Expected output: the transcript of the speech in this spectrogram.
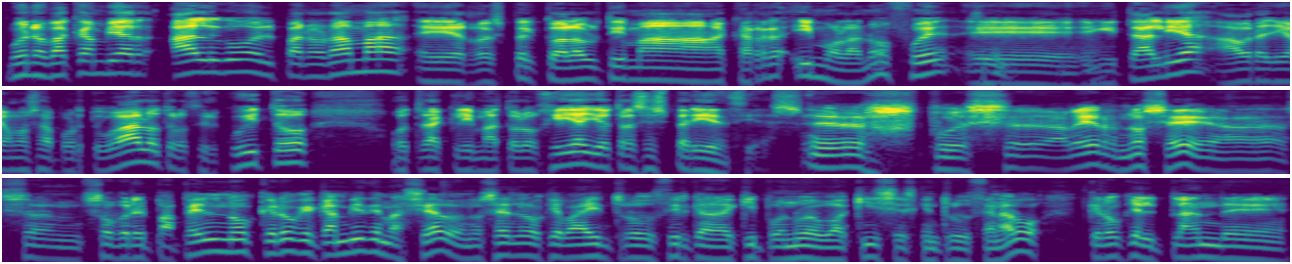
Bueno, va a cambiar algo el panorama eh, respecto a la última carrera. Imola, ¿no? Fue eh, en Italia. Ahora llegamos a Portugal, otro circuito, otra climatología y otras experiencias. pues a ver, no sé. sobre el papel no creo que cambie demasiado. No sé lo que va a introducir cada equipo nuevo aquí, si es que introducen algo. Creo que el plan de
